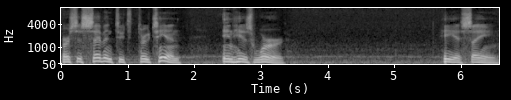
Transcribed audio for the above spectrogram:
verses 7 to, through 10, in his word, he is saying,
